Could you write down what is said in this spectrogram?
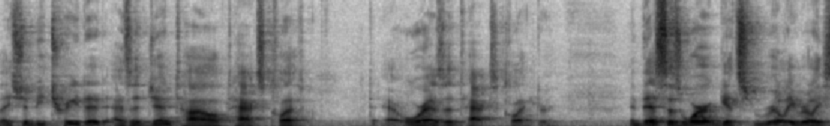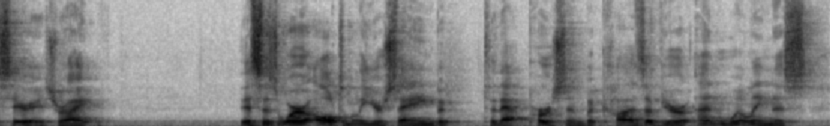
they should be treated as a Gentile tax collector or as a tax collector. And this is where it gets really, really serious, right? This is where ultimately you're saying to that person, because of your unwillingness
